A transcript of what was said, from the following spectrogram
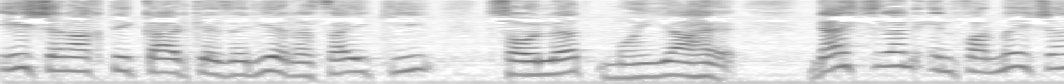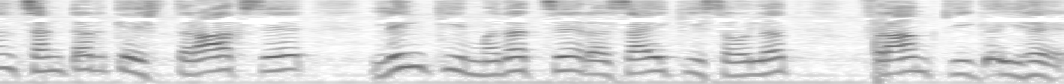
ई शनाख्ती कार्ड के ज़रिए रसाई की सहूलत मुहैया है। नेशनल इंफॉर्मेशन सेंटर के इश्तराक से लिंक की मदद से रसाई की सहूलत फ्राहम की गई है।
